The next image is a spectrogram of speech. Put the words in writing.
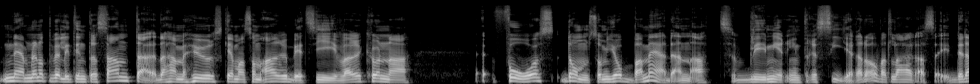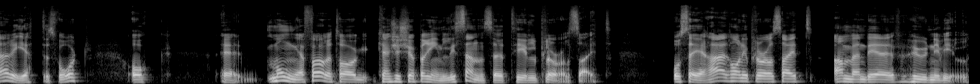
nämner något väldigt intressant där, det här med hur ska man som arbetsgivare kunna eh, få de som jobbar med den att bli mer intresserade av att lära sig. Det där är jättesvårt. Och Eh, många företag kanske köper in licenser till Pluralsight och säger här har ni Pluralsight, använd det hur ni vill.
